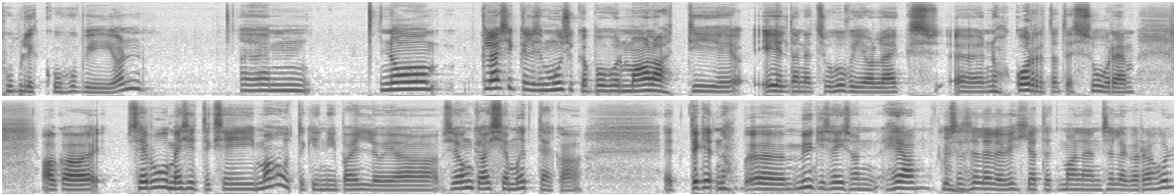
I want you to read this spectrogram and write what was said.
publiku huvi on? No klassikalise muusika puhul ma alati eeldan, et su huvi oleks noh, kordades suurem. aga see ruum esiteks ei mahutagi nii palju ja see ongi asja mõte ka. et tegelikult noh, müügiseis on hea, kui sa sellele vihjad, et ma olen sellega rahul.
